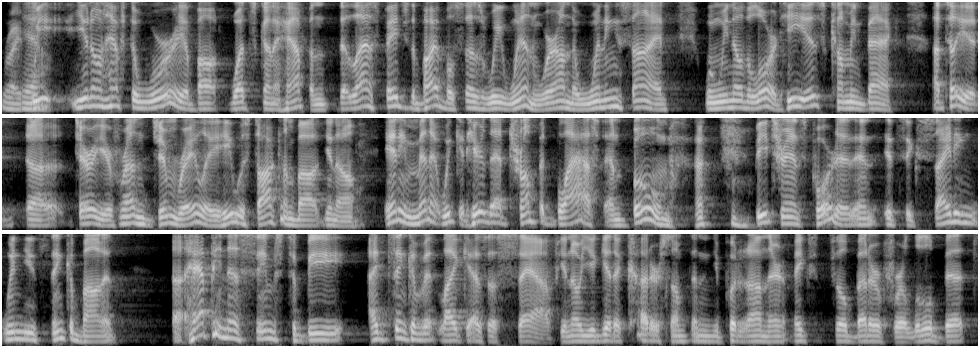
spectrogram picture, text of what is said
Right. Yeah. We, you don't have to worry about what's going to happen. The last page of the Bible says we win. We're on the winning side when we know the Lord. He is coming back. I'll tell you, uh, Terry, your friend Jim Raley, he was talking about, you know, any minute we could hear that trumpet blast and boom, be transported. And it's exciting when you think about it. Uh, happiness seems to be, I think of it like as a salve. You know, you get a cut or something and you put it on there, it makes it feel better for a little bit,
